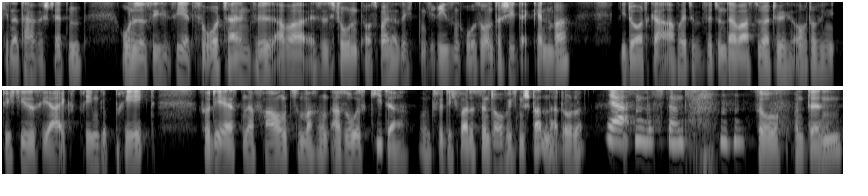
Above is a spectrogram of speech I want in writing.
Kindertagesstätten, ohne dass ich sie jetzt verurteilen will, aber es ist schon aus meiner Sicht ein riesengroßer Unterschied erkennbar, wie dort gearbeitet wird. Und da warst du natürlich auch durch, durch dieses Jahr extrem geprägt, so die ersten Erfahrungen zu machen. Ah, so ist Kita. Und für dich war das dann, glaube ich, ein Standard, oder? Ja, das stimmt. So, und dann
